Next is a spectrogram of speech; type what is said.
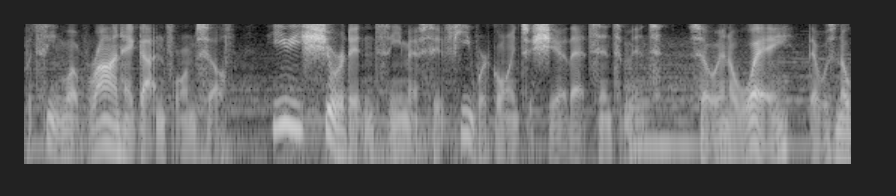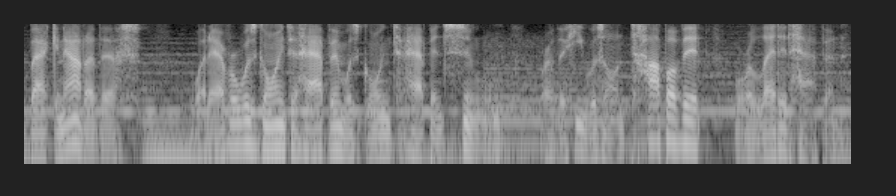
but seeing what Ron had gotten for himself, he sure didn't seem as if he were going to share that sentiment. So, in a way, there was no backing out of this. Whatever was going to happen was going to happen soon, whether he was on top of it or let it happen.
